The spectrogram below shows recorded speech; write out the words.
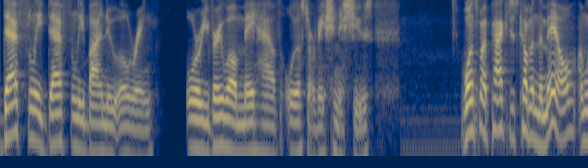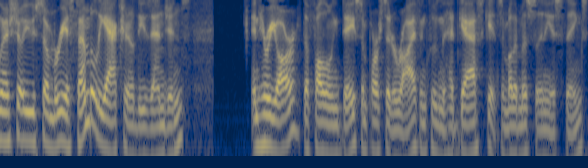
definitely, definitely buy a new O-ring, or you very well may have oil starvation issues. Once my packages come in the mail, I'm going to show you some reassembly action of these engines. And here we are, the following day, some parts did arrive, including the head gasket, and some other miscellaneous things.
